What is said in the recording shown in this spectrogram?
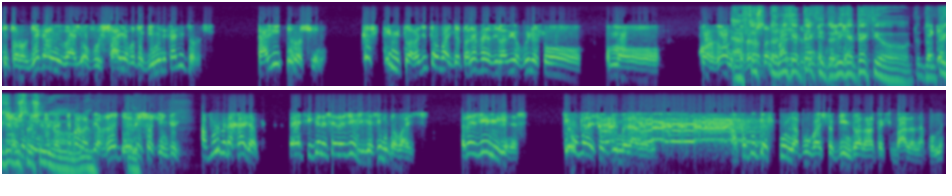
και τον Ορτέκα να μην βάλει. Ο Βουρσάι από τον Κίμη είναι καλύτερος. Καλύτερος είναι. Ποιος Κίμη τώρα, τι τον βάζει. Και τον έφερε δηλαδή ο φίλος ο, ο, ο, κορδόν. Αυτός τον, τον είχε παίχτη, τον είχε παίχτη, ο, τον, το είχε εμπιστοσύνη. Τι είπα να πει αυτό, και εμπιστοσύνη του. Αφού είναι με τα χάλια του. Έτσι γίνεσαι ρεζίλι και εσύ μου το βάζεις. Ρεζίλι γίνεσαι. Τι μου βάζεις στο κίνημα μετά Από πού και σπού να που βάζεις στο κίνημα τώρα να παίξει μπάλα να πούμε;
